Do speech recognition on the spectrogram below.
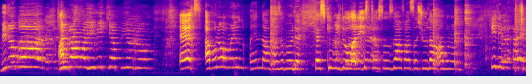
Merhaba. Kübra'ma yemek yapıyorum. Evet, abone olmayı unutmayın. Daha fazla böyle keskin videoları istiyorsanız daha fazla şuradan abone olun. Bildirimleri açın.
